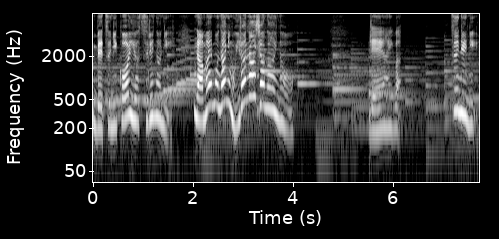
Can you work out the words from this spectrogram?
別に恋をするのに名前も何もいらないじゃないの。恋愛は常に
